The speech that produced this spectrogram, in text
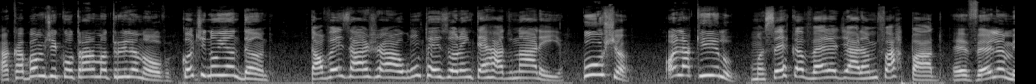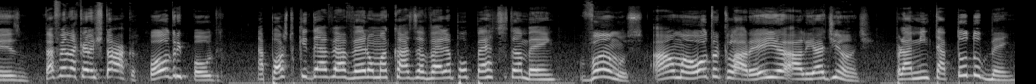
Acabamos de encontrar uma trilha nova. Continue andando. Talvez haja algum tesouro enterrado na areia. Puxa! Olha aquilo! Uma cerca velha de arame farpado. É velha mesmo. Tá vendo aquela estaca? Podre, podre. Aposto que deve haver uma casa velha por perto também. Vamos! Há uma outra clareia ali adiante. Pra mim tá tudo bem.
